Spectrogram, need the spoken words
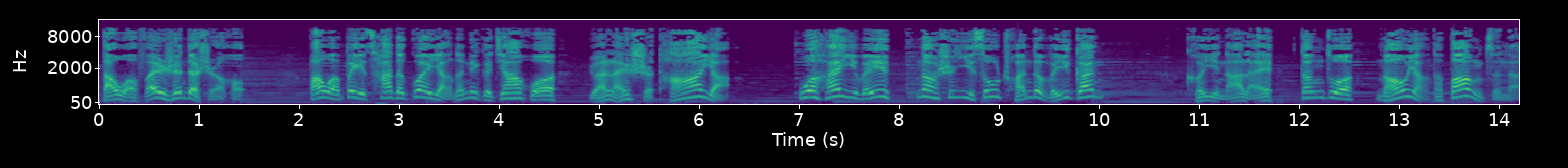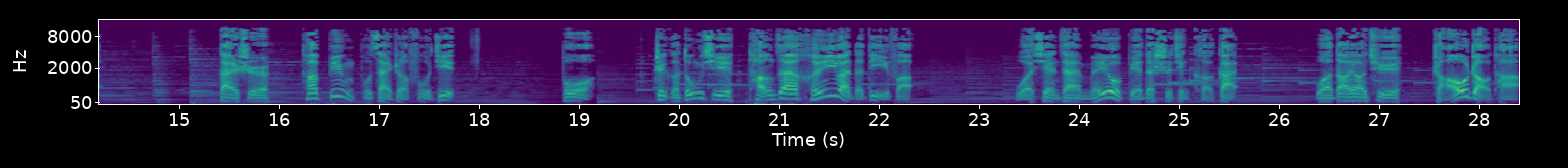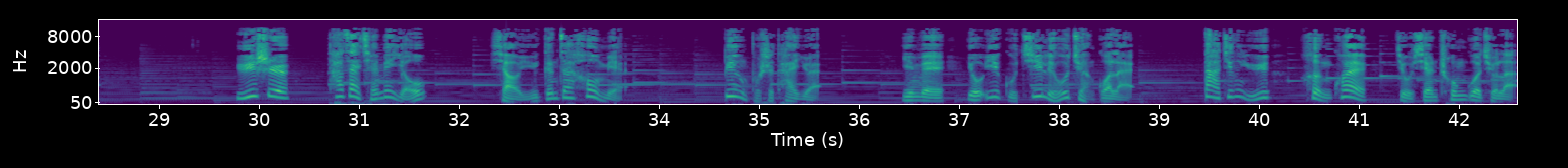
当我翻身的时候，把我被擦的怪痒的那个家伙，原来是他呀！我还以为那是一艘船的桅杆，可以拿来当做挠痒的棒子呢。但是它并不在这附近，不，这个东西躺在很远的地方。我现在没有别的事情可干。我倒要去找找他。于是他在前面游，小鱼跟在后面，并不是太远，因为有一股激流卷过来，大鲸鱼很快就先冲过去了。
